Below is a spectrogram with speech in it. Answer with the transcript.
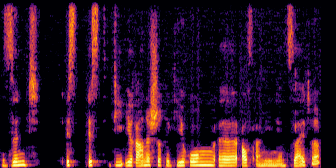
sind ist, ist die iranische Regierung äh, auf Armeniens Seite,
